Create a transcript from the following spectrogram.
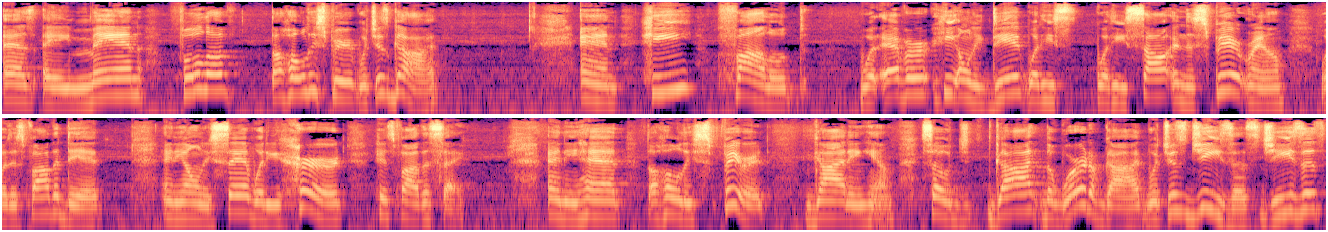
as a man full of the Holy Spirit, which is God, and he followed whatever he only did what he what he saw in the spirit realm, what his father did, and he only said what he heard his father say. And he had the Holy Spirit guiding him. So God, the word of God, which is Jesus, Jesus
